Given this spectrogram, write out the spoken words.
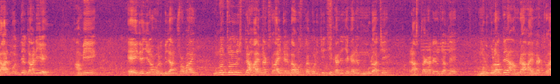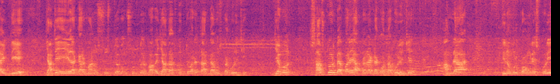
তার মধ্যে দাঁড়িয়ে আমি এই রেজিনগর বিধানসভায় উনচল্লিশটা হাইম্যাক্স লাইটের ব্যবস্থা করেছি, যেখানে যেখানে মোড় আছে রাস্তাঘাটের যাতে মোড়গুলোতে আমরা হাইম্যাক্স লাইট দিয়ে যাতে এই এলাকার মানুষ সুস্থ এবং সুন্দরভাবে যাতায়াত করতে পারে, তার ব্যবস্থা করেছি। যেমন স্বাস্থ্যর ব্যাপারে আপনারা একটা কথা বলেছেন, আমরা তৃণমূল কংগ্রেস করি,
